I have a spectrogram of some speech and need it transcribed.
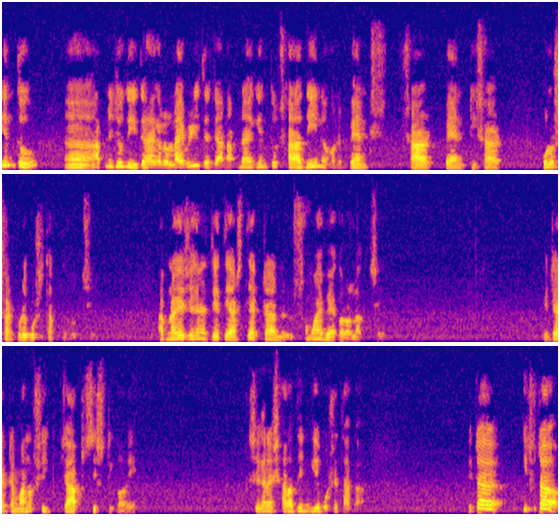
কিন্তু আপনি যদি দেখা গেল লাইব্রেরিতে যান, আপনাকে কিন্তু সারাদিন ওখানে pant, shirt, pant T shirt polo shirt পরে বসে থাকতে হচ্ছে। আপনাকে সেখানে যেতে আসতে একটা সময় ব্যয় করা লাগছে। এটা একটা মানসিক চাপ সৃষ্টি করে। সেখানে সারাদিন গিয়ে বসে থাকা। এটা কিছুটা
